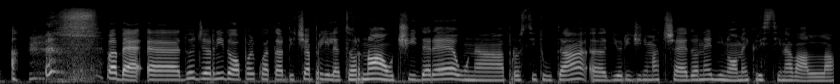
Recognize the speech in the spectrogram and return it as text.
Vabbè, eh, due giorni dopo, il 14 aprile, tornò a uccidere una prostituta eh, di origini macedone di nome Cristina Valla.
